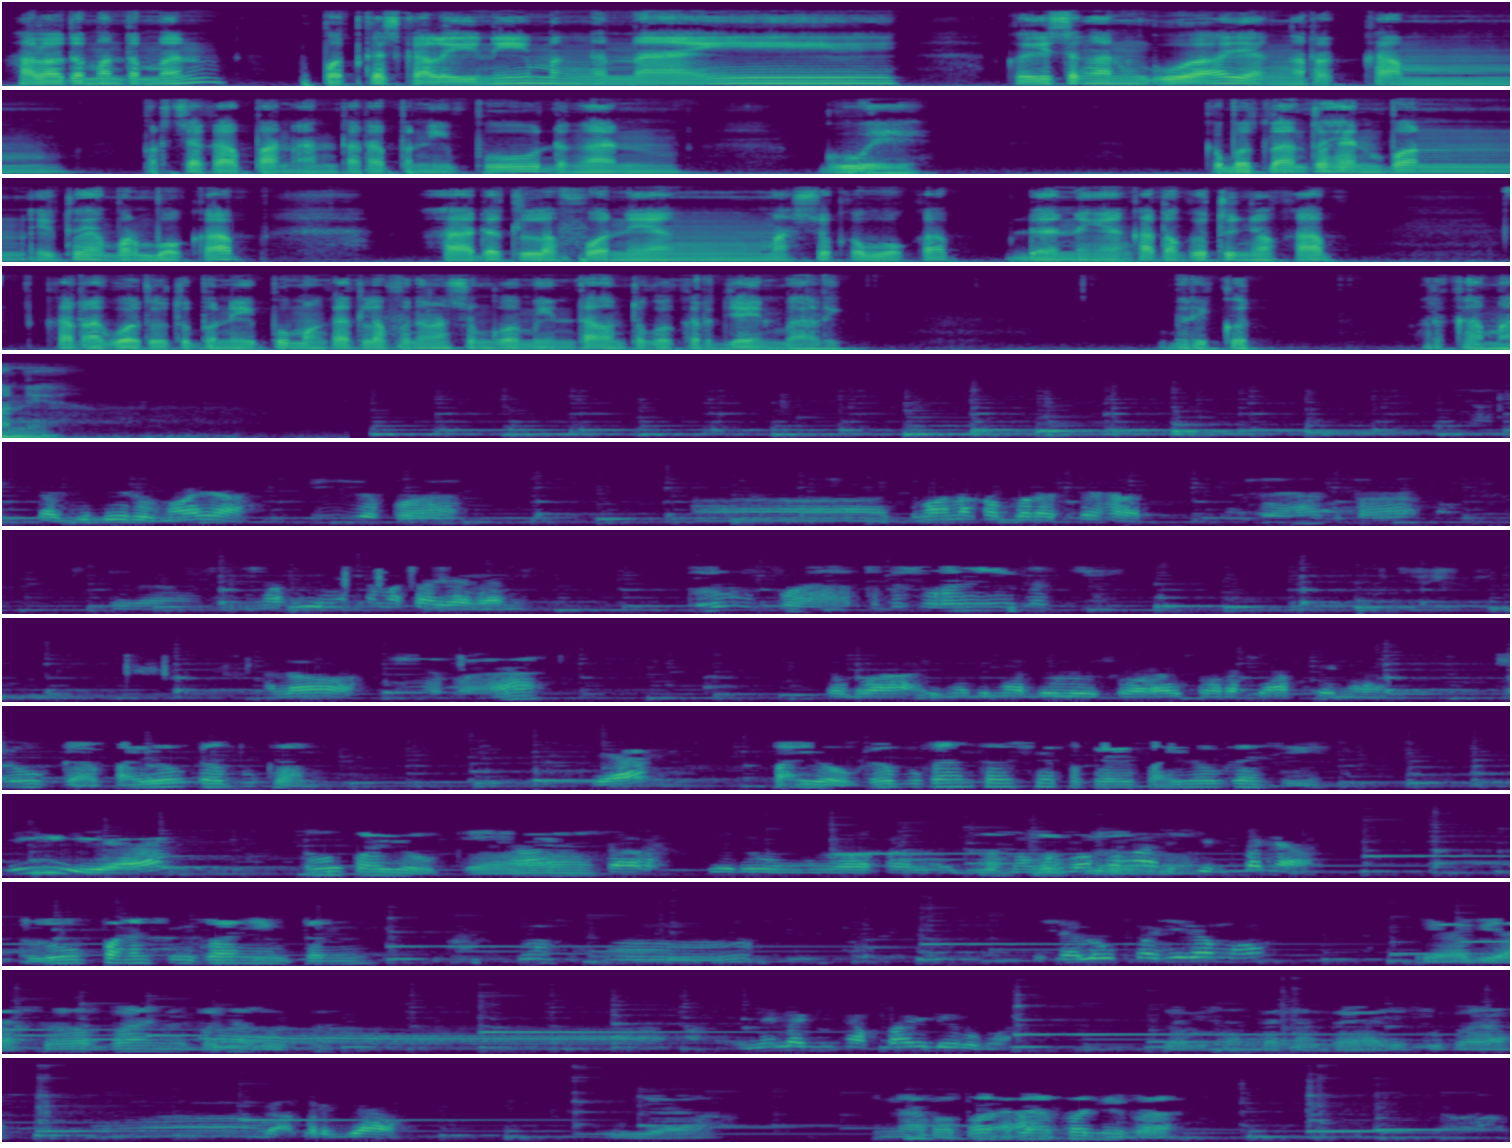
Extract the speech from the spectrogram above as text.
Halo teman-teman, podcast kali ini mengenai keisengan gua yang rekam percakapan antara penipu dengan gue. Kebetulan tuh handphone itu handphone bokap, ada telepon yang masuk ke bokap dan yang angkat waktu itu nyokap. Karena gua tutup penipu, maka teleponnya langsung gua minta untuk gue kerjain balik. Berikut rekamannya. lagi di rumah ya Iya pak, Eh, gimana kabar sehat? Sehat pak. ya, masih ingat sama saya kan? Lupa, tapi suaranya ingat. Sih. halo? Iya pak, coba ingat dengar dulu suara suara siapa ini? Yoga, Pak Yoga bukan? ya? Pak Yoga bukan? Tahu siapa kayak Pak Yoga sih. iya. Oh Pak Yoga, Astagfirullahaladzim. Nomor bapak nggak disimpan ya? Lupa sih pak nyimpen. Hmm. bisa lupa sih kamu Ya biasa lah pak, nyimpennya lupa. Eh, ini lagi ngapain di rumah Lagi santai-santai aja sih pak. Eh, nggak kerja Iya. Kenapa pak? Ada apa nih pak?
